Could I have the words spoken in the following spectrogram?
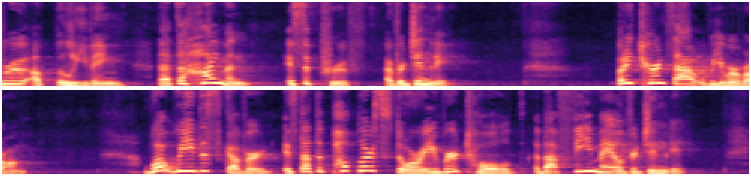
grew up believing that the hymen is the proof of virginity. But it turns out we were wrong. What we discovered is that the popular story we're told about female virginity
